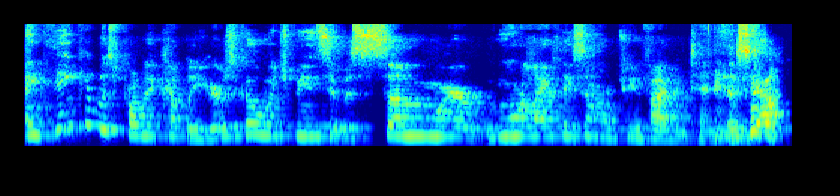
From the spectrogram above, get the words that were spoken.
I think it was probably a couple of years ago, which means it was somewhere more likely somewhere between five and ten years ago.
